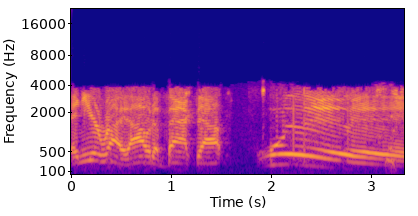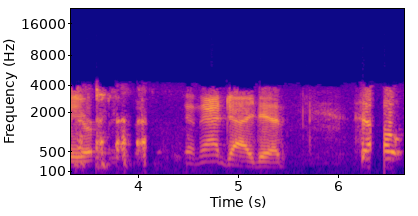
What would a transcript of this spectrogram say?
And you're right. I would have backed out way than that guy did. So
